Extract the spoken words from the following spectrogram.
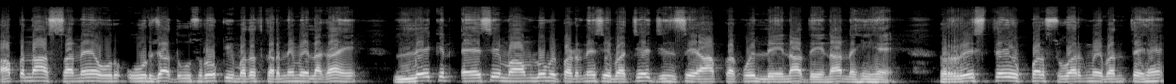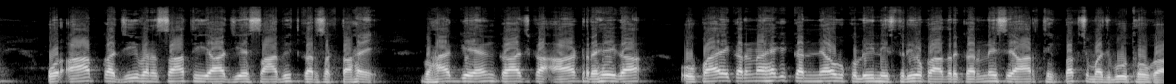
अपना समय और ऊर्जा दूसरों की मदद करने में लगाएँ, लेकिन ऐसे मामलों में पड़ने से बचें जिनसे आपका कोई लेना देना नहीं है। रिश्ते ऊपर स्वर्ग में बनते हैं और आपका जीवन साथी आज यह साबित कर सकता है। भाग्य अंक आज का आठ रहेगा। उपाय करना है कि कन्या व कुलीन स्त्रियों का आदर करने से आर्थिक पक्ष मज़बूत होगा।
